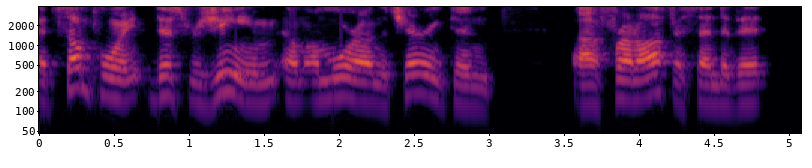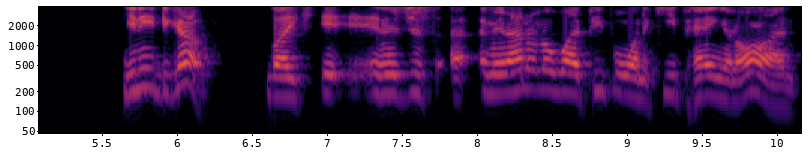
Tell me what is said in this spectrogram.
at some point, this regime, I'm, I'm more on the Cherington uh, front office end of it, you need to go. Like, it, and it's just, I mean, I don't know why people want to keep hanging on.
